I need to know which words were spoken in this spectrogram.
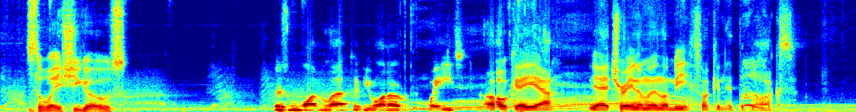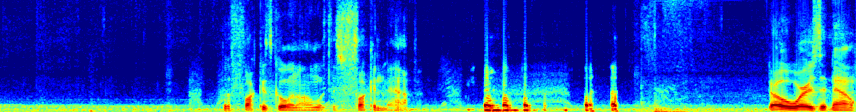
That's the way she goes. There's one left if you want to wait. Okay, yeah. Yeah, train them and let me fucking hit the box. What the fuck is going on with this fucking map? oh, where is it now?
